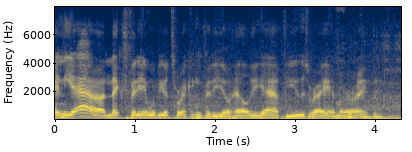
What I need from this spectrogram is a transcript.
And yeah, next video will be a twerking video. Hell yeah, views, right? Am I right?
